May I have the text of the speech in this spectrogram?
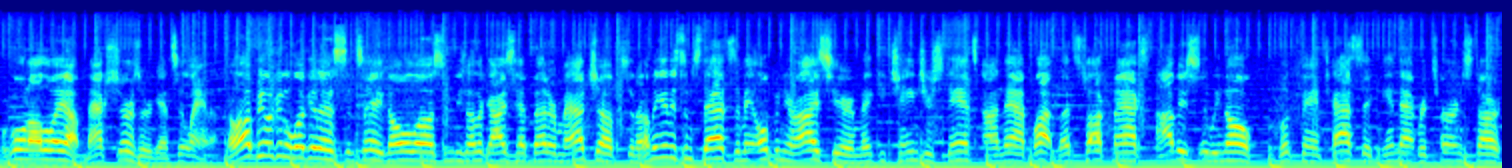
We're going all the way up. Max Scherzer against Atlanta. Now, a lot of people are going to look at this and say, Nola, some of these other guys have better matchups. And I'm going to give you some stats that may open your eyes here and make you change your stance on that. But let's talk Max. Obviously, we know looked fantastic in that return start.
